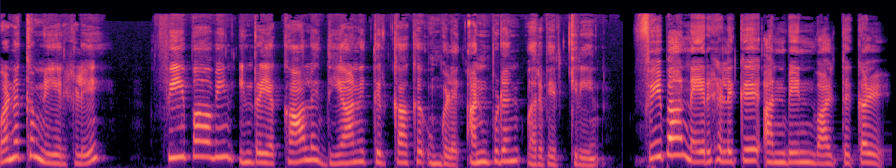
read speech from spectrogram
வணக்கம் நேயர்களே. ஃபீபாவின் இன்றைய காலை தியானத்திற்காக உங்களை அன்புடன் வரவேற்கிறேன். ஃபீபா நேர்களுக்கு அன்பின் வாழ்த்துக்கள்.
